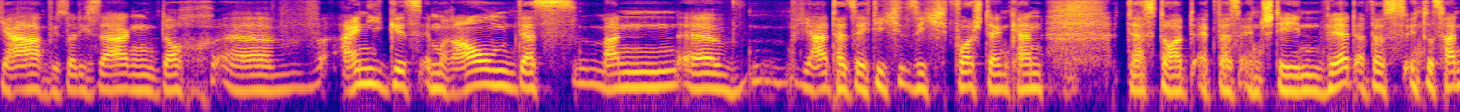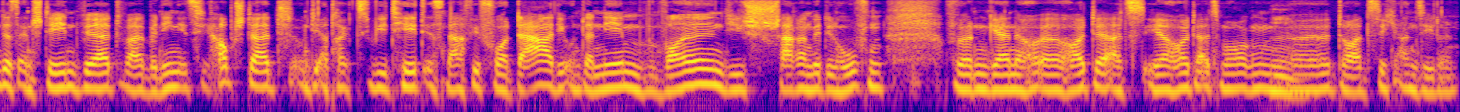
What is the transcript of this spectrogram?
ja, wie soll ich sagen, doch äh, einiges im Raum, dass man äh, ja tatsächlich sich vorstellen kann, dass dort etwas entstehen wird, etwas Interessantes entstehen wird, weil Berlin ist die Hauptstadt und die Attraktivität ist nach wie vor da. Die Unternehmen wollen, die scharren mit den Hufen, würden gerne äh, heute als eher heute als morgen mhm. äh, dort sich ansiedeln.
